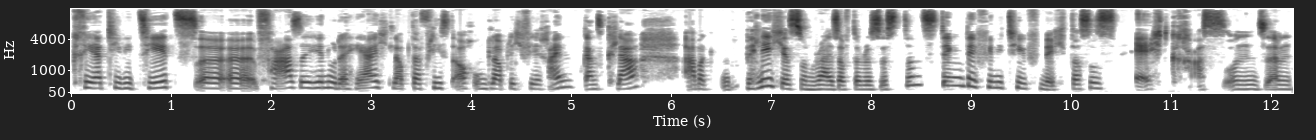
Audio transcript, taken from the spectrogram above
Kreativitätsphase äh, hin oder her. Ich glaube, da fließt auch unglaublich viel rein, ganz klar. Aber billig ist so ein Rise of the Resistance Ding definitiv nicht. Das ist echt krass. Und ähm,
